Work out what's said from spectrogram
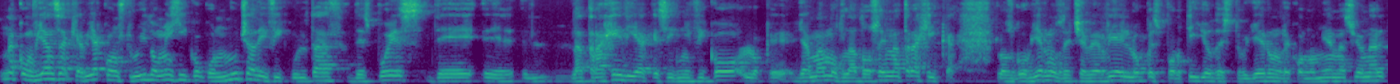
Una confianza que había construido México con mucha dificultad después de eh, la tragedia que significó lo que llamamos la docena trágica. Los gobiernos de Echeverría y López Portillo destruyeron la economía nacional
